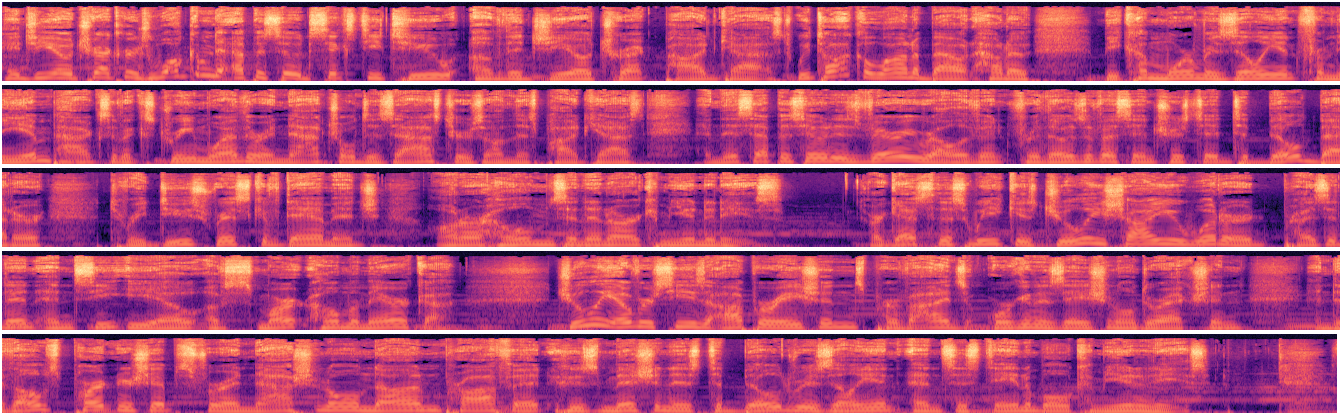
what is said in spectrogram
Hey, GeoTrekkers, welcome to episode 62 of the GeoTrek podcast. We talk a lot about how to become more resilient from the impacts of extreme weather and natural disasters on this podcast, and this episode is very relevant for those of us interested to build better to reduce risk of damage on our homes and in our communities. Our guest this week is Julie Shiyou Woodard, President and CEO of Smart Home America. Julie oversees operations, provides organizational direction, and develops partnerships for a national nonprofit whose mission is to build resilient and sustainable communities.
